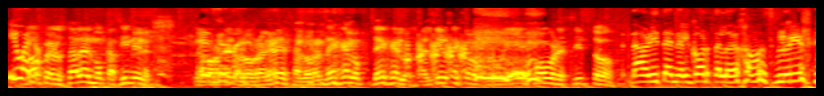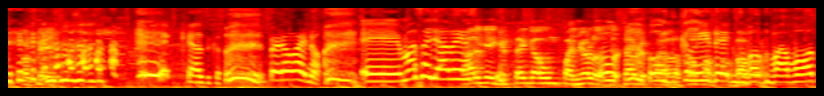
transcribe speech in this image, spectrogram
Y bueno. No, pero sale el mocasín y le, lo, regresa, lo, déjelo, déjelo salir, déjelo fluir, pobrecito. ahorita en el corte lo dejamos fluir. Ok. Qué asco. Pero bueno, eh, más allá de... Alguien que tenga un pañuelo desechable para Un Kleenex, por favor.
